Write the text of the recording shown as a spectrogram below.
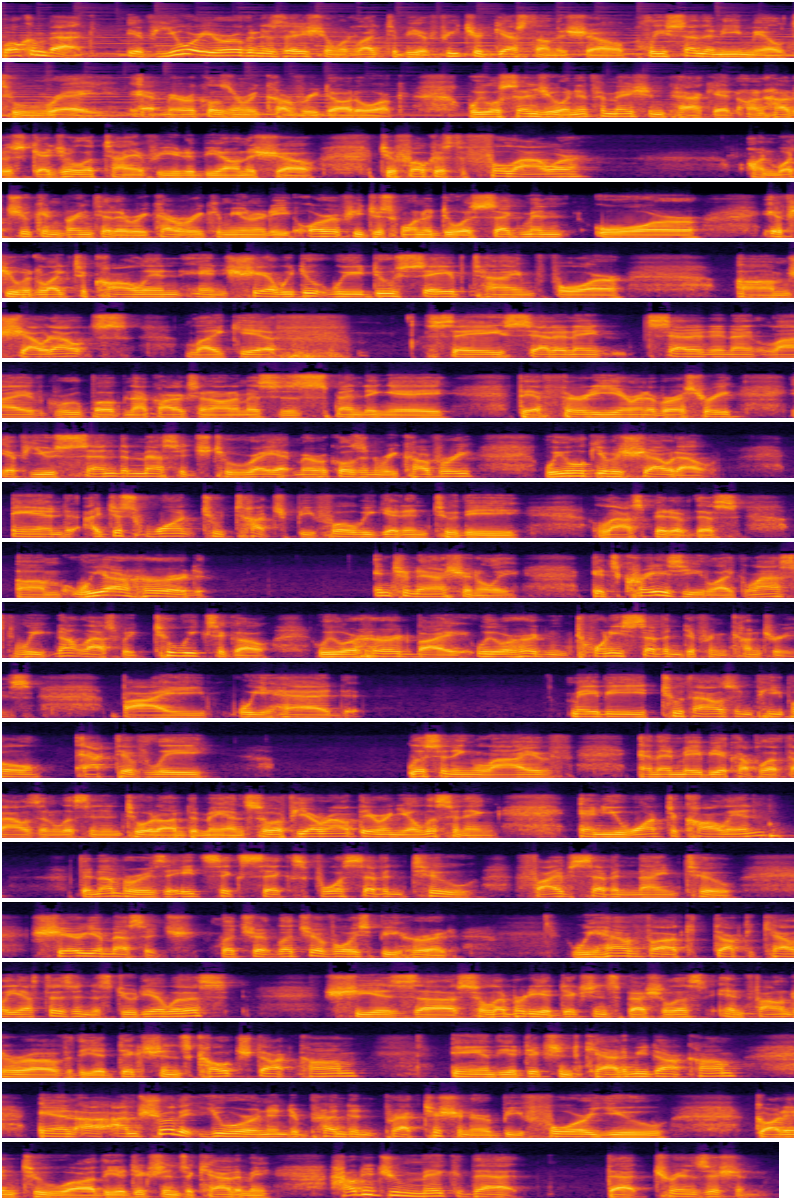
Welcome back. If you or your organization would like to be a featured guest on the show, please send an email to ray at miraclesinrecovery.org. We will send you an information packet on how to schedule a time for you to be on the show to focus the full hour on what you can bring to the recovery community, or if you just want to do a segment, or if you would like to call in and share. We do we do save time for um, shout outs, like if say Saturday Saturday Night Live group of Narcotics Anonymous is spending a their 30 year anniversary. If you send a message to Ray at Miracles in Recovery, we will give a shout out. And I just want to touch before we get into the last bit of this. Um, we are heard internationally. It's crazy. Like last week, not last week, two weeks ago, we were heard by we were heard in 27 different countries. By we had maybe 2,000 people actively listening live, and then maybe a couple of thousand listening to it on demand. So if you're out there and you're listening and you want to call in, the number is 866 472 5792. Share your message. Let your, let your voice be heard. We have uh, Dr. Cali Estes in the studio with us. She is a celebrity addiction specialist and founder of the addictionscoach.com and the addictionacademy.com. And I'm sure that you were an independent practitioner before you got into uh, the Addictions Academy. How did you make that that transition?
